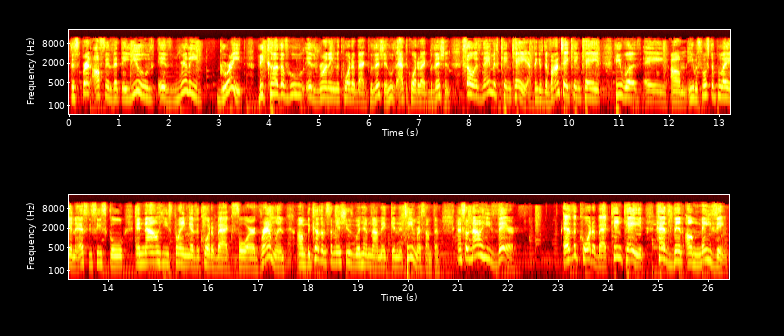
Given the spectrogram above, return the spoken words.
The spread offense that they use is really great because of who is running the quarterback position, who's at the quarterback position. So his name is Kincade. I think it's DeVante Kincade. He was a um, he was supposed to play in the SEC school, and now he's playing as a quarterback for Grambling um, because of some issues with him not making the team or something. And so now he's there as a quarterback, Kincade has been amazing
